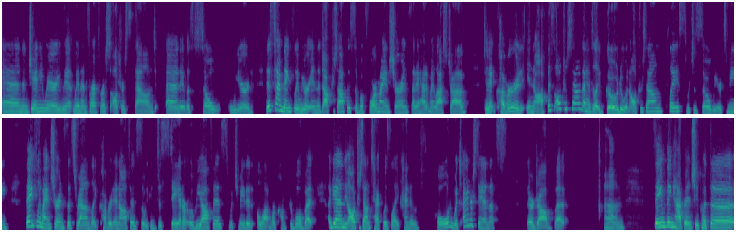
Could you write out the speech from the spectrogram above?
and in january we went in for our first ultrasound and it was so weird. This time thankfully we were in the doctor's office so before my insurance that i had at my last job didn't cover an in-office ultrasound i had to like go to an ultrasound place which is so weird to me. Thankfully my insurance this round like covered in office so we could just stay at our ob office which made it a lot more comfortable but again the ultrasound tech was like kind of cold which i understand that's their job but um same thing happened. She put the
